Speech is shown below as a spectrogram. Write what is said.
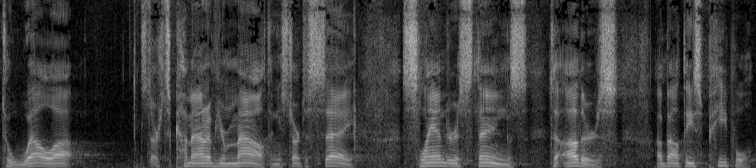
to well up. It starts to come out of your mouth, and you start to say slanderous things to others about these people.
